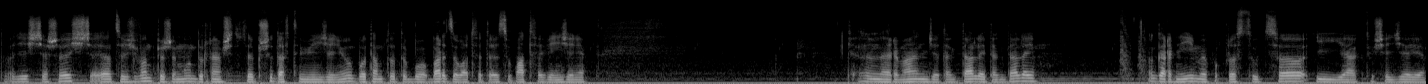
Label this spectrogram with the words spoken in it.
26, a ja coś wątpię, że mundur nam się tutaj przyda w tym więzieniu, bo tamto to było bardzo łatwe, to jest łatwe więzienie. Kelner, Mandzie, tak dalej, tak dalej. Ogarnijmy po prostu co i jak tu się dzieje.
